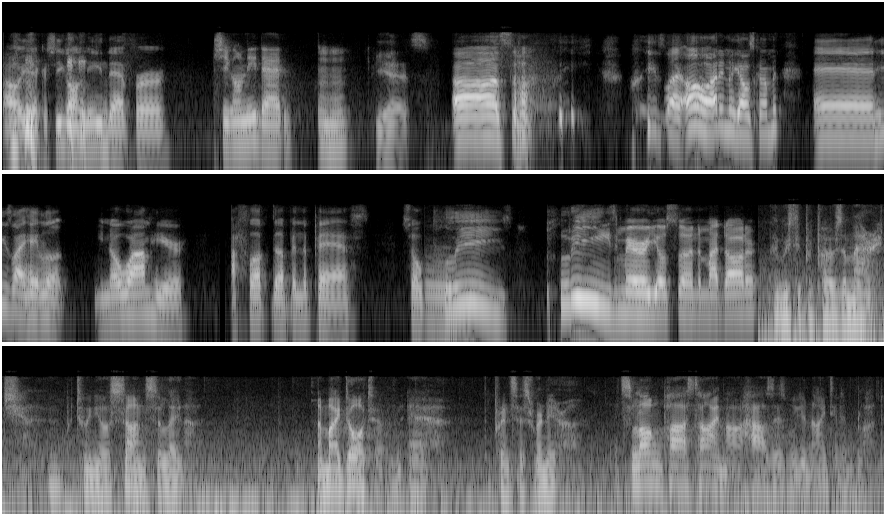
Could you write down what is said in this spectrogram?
Oh yeah, cause she gonna need that for. She gonna need that. Mm-hmm. yes. Uh, so he's like, "Oh, I didn't know y'all was coming," and he's like, "Hey, look, you know why I'm here? I fucked up in the past, so Mhm. please, please marry your son to my daughter." I wish to propose a marriage between your son, Laenor, and my daughter and heir, the Princess Rhaenyra. It's long past time our houses were united in blood.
